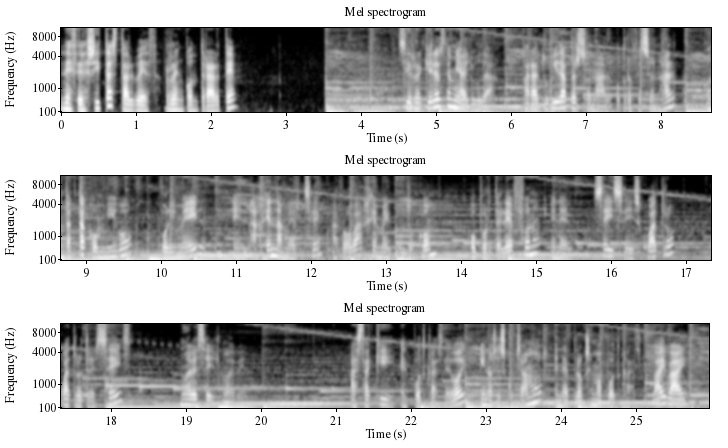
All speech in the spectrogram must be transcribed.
¿Necesitas tal vez reencontrarte? Si requieres de mi ayuda para tu vida personal o profesional, contacta conmigo por email en agendamerche.gmail.com o por teléfono en el 664-436-969. Hasta aquí el podcast de hoy y nos escuchamos en el próximo podcast. Bye bye.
